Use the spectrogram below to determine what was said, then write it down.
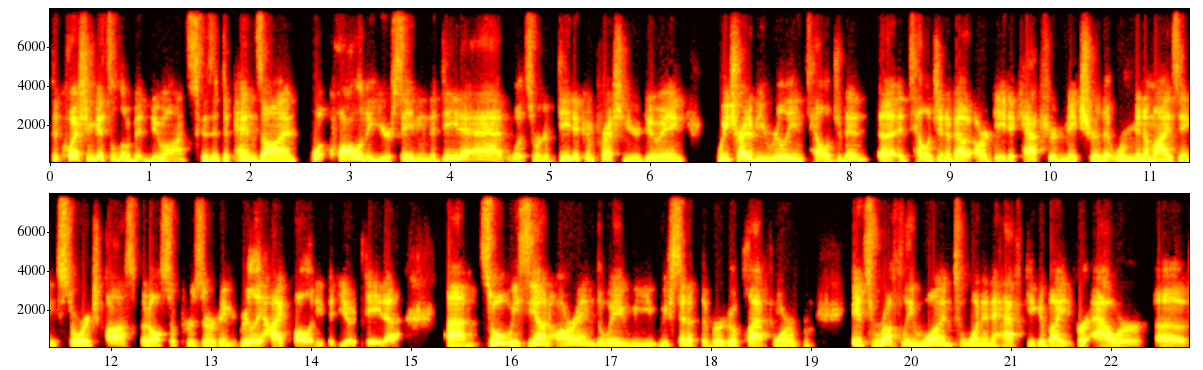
the question gets a little bit nuanced because it depends on what quality you're saving the data at, what sort of data compression you're doing. We try to be really intelligent, uh, intelligent about our data capture to make sure that we're minimizing storage costs, but also preserving really high quality video data. Um, so what we see on our end, the way we we've set up the Virgo platform, it's roughly one to one and a half gigabyte per hour of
